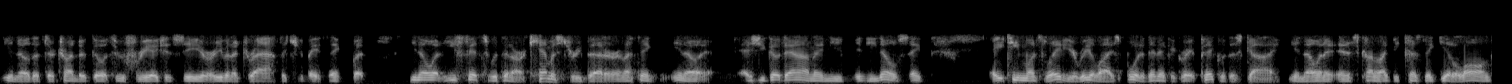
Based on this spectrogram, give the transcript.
you know, that they're trying to go through free agency or even a draft that you may think, but you know what, he fits within our chemistry better. And I think, you know, as you go down and you and you know, say 18 months later, you realize, boy, did they make a great pick with this guy, you know, and, it, and it's kind of like because they get along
